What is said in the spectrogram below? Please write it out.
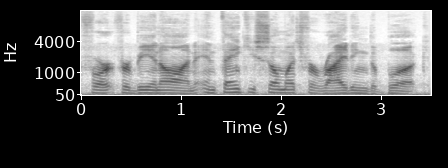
for for being on, and thank you so much for writing the book.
